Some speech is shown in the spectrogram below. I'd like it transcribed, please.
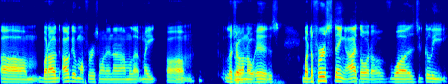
um but i'll i'll give my first one and then i'm gonna let mike um let y'all know his but the first thing i thought of was glee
